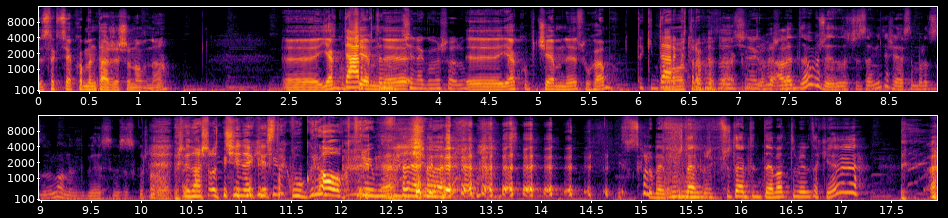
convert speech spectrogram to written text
e, sekcja komentarzy, szanowna. E, Jakub Dark Ciemny... ten odcinek wyszedł. e, Jakub Ciemny, słucham? Taki dark no, trochę, trochę ten tak. Trochę, ale dobrze, to czasami też ja jestem bardzo zadowolony, w ogóle jestem zaskoczony. Czy nasz odcinek jest taką grą, o której mówiliśmy? Jest wszystko, bo jak przeczytałem, jak przeczytałem ten temat, to miałem takie... "E".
